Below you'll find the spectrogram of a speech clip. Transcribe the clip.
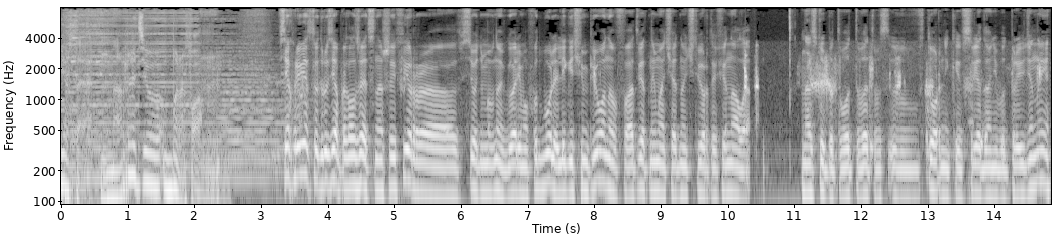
эксперта на радио Марафон. Всех приветствую, друзья. Продолжается наш эфир. Э, сегодня мы вновь говорим о футболе. Лига чемпионов. Ответный матч 1-4 финала наступят вот в этот вторник и в среду они будут проведены.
